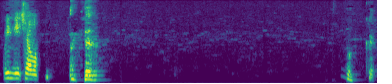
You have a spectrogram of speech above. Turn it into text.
Quindi diciamo, Ok. Ok.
